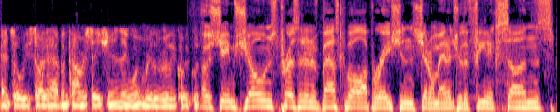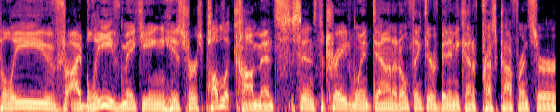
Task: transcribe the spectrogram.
And so we started having conversation, and they went really, really quickly. That was James Jones, president of basketball operations, general manager of the Phoenix Suns. Believe, I believe, making his first public comments since the trade went down. I don't think there have been any kind of press conference or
